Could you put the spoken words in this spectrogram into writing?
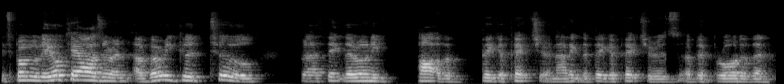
it's probably OKRs are an, a very good tool, but I think they're only part of a bigger picture, and I think the bigger picture is a bit broader than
